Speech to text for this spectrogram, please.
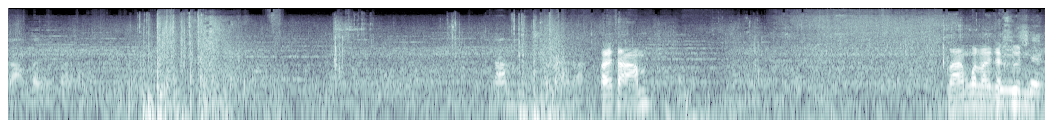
กลางไปกลางน้ำถึงเท่าไหร่ละสายสามน้ำกำลังจะขึ้นช็ค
